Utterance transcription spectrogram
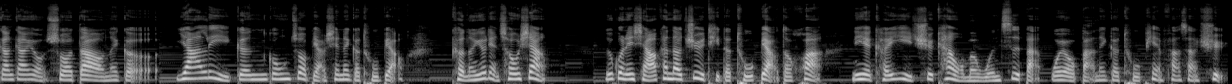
刚刚有说到那个压力跟工作表现那个图表，可能有点抽象。如果你想要看到具体的图表的话，你也可以去看我们文字版，我有把那个图片放上去。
